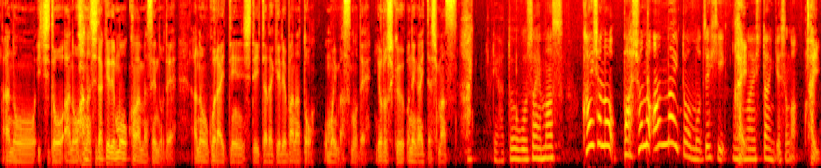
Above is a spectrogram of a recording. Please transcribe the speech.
あの一度あのお話だけでも構いませんのであのご来店していただければなと思いますのでよろしくお願いいたします。はい、ありがとうございます。会社の場所の案内等もぜひお願いしたいんですが。はい、はい、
